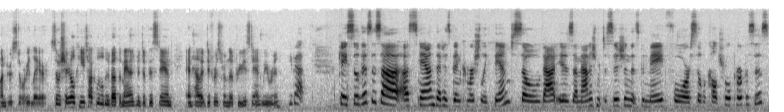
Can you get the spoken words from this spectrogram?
understory layer. So Cheryl, can you talk a little bit about the management of this stand and how it differs from the previous stand we were in? You bet. Okay, so this is a, a, stand that has been commercially thinned. So that is a management decision that's been made for silvicultural purposes.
